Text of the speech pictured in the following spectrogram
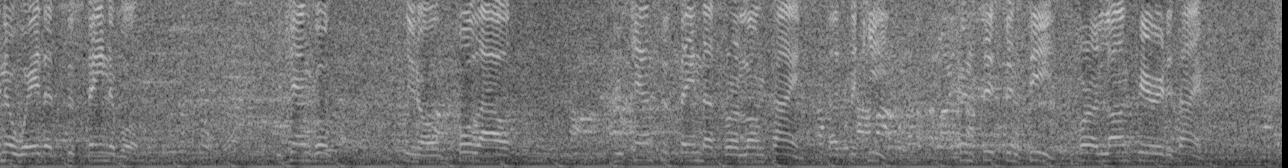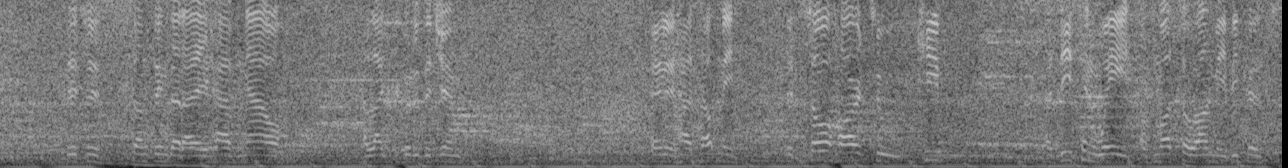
in a way that's sustainable. You can't go, you know, full out. You can't sustain that for a long time. That's the key. Consistency for a long period of time. This is something that I have now. I like to go to the gym and it has helped me. It's so hard to keep a decent weight of muscle on me because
